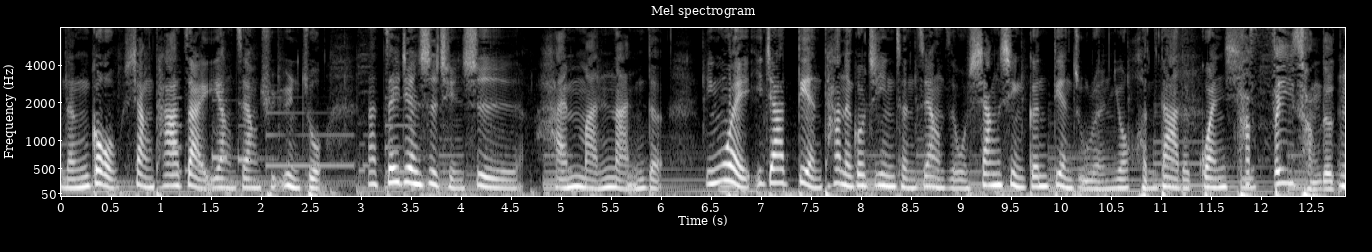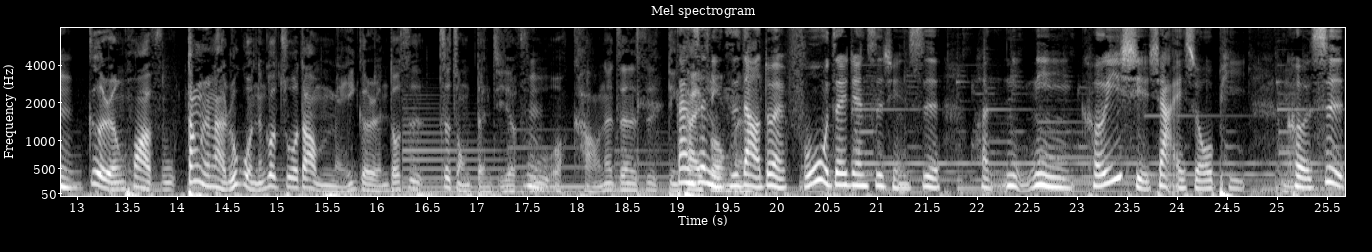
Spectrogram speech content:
能够像他在一样这样去运作。那这件事情是还蛮难的。因为一家店它能够经营成这样子，我相信跟店主人有很大的关系。他非常的嗯个人化服务，嗯、当然啦，如果能够做到每一个人都是这种等级的服务，我、嗯、靠，那真的是顶。但是你知道，对服务这件事情是很你你可以写下 SOP，、嗯、可是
